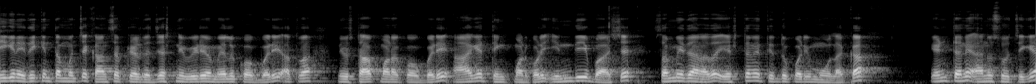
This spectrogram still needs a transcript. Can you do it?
ಈಗಿನ ಇದಕ್ಕಿಂತ ಮುಂಚೆ ಕಾನ್ಸೆಪ್ಟ್ ಹೇಳಿದೆ ಜಸ್ಟ್ ನೀವು ವಿಡಿಯೋ ಮೇಲಕ್ಕೆ ಹೋಗಬೇಡಿ ಅಥವಾ ನೀವು ಸ್ಟಾಪ್ ಮಾಡೋಕ್ಕೆ ಹೋಗಬೇಡಿ, ಹಾಗೆ ಥಿಂಕ್ ಮಾಡ್ಕೊಳ್ಳಿ. ಹಿಂದಿ ಭಾಷೆ ಸಂವಿಧಾನದ ಎಷ್ಟನೇ ತಿದ್ದುಪಡಿ ಮೂಲಕ ಎಂಟನೇ ಅನುಸೂಚಿಗೆ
